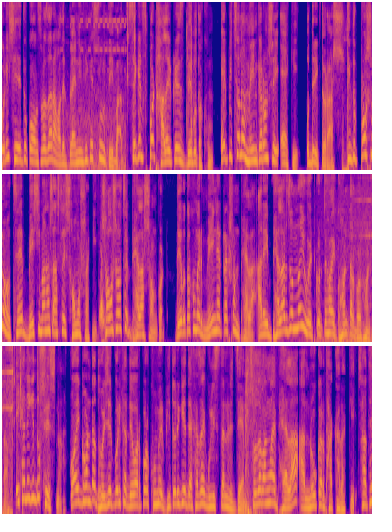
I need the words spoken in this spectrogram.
করি, সেহেতু কক্সবাজার আমাদের প্ল্যানিং থেকে শুরুতেই বাদ। সেকেন্ড স্পট হালের ক্রেজ দেবতখন। এর পিছনেও মেইন কারণ সেই একই, অতিরিক্ত হ্রাস। কিন্তু প্রশ্ন হচ্ছে, বেশি মানুষ আসলে সমস্যা কি? সমস্যা হচ্ছে ভেলার সংকট। দেবতখমের মেইন অ্যাট্রাকশন ভেলা। আর এই ভেলার জন্যই ওয়েট করতে হয় ঘণ্টার পর ঘণ্টা। এখানে কিন্তু শেষ না। কয়েক ঘণ্টা ধৈর্যের পরীক্ষা দেওয়ার পর খুমের ভিতরে গিয়ে দেখা যায় গুলিস্তানের জ্যাম সোজা বাংলায় ভেলা আর নৌকার ধাক্কাধাক্কি। সাথে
